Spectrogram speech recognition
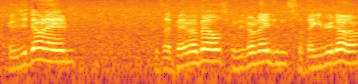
Because you donated. Because I pay my bills with your donations. So thank you for your dono.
